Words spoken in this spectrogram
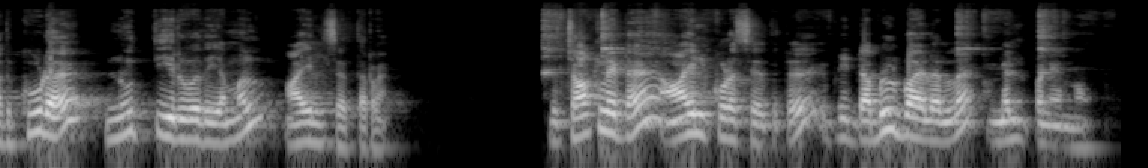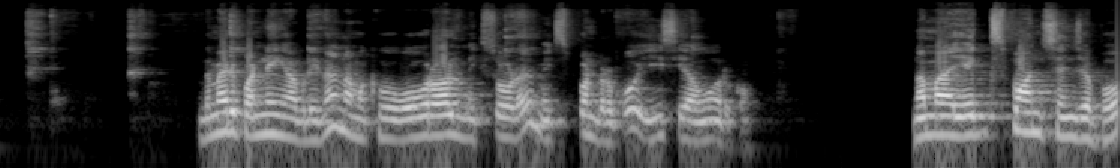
அது கூட நூற்றி இருபது எம்எல் ஆயில் சேர்த்துட்றேன் இந்த சாக்லேட்டை ஆயில் கூட சேர்த்துட்டு இப்படி டபுள் பாய்லரில் மெல்ட் பண்ணிடணும். இந்த மாதிரி பண்ணீங்க அப்படின்னா நமக்கு ஓவரால் மிக்ஸோட மிக்ஸ் பண்ணுறப்போ ஈஸியாகவும் இருக்கும். நம்ம எக் ஸ்பாஞ்ச் செஞ்சப்போ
